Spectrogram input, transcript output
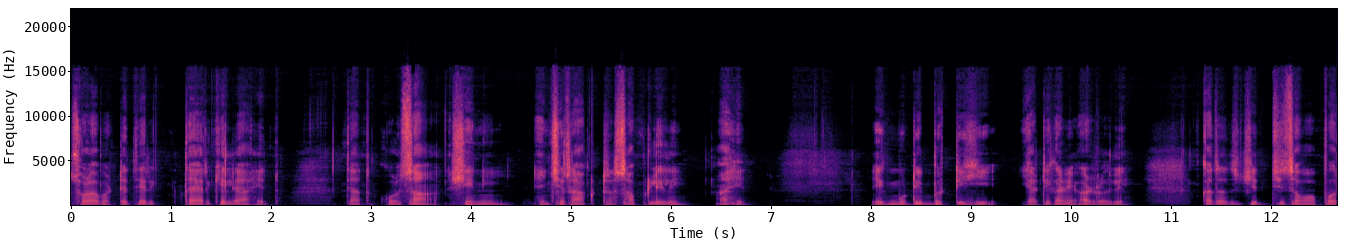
सोळा भट्ट्या तयार तयार केल्या आहेत. त्यात कोळसा शेणी यांची राख सापडलेली आहेत. एक मोठी भट्टी ही या ठिकाणी आढळले. कदाचित तिचा वापर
